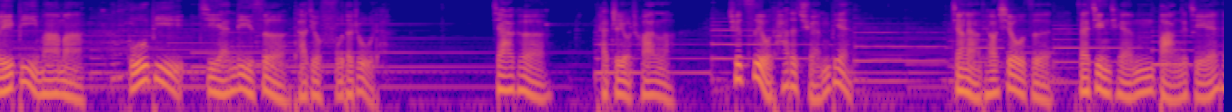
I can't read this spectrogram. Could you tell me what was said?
唯毕妈妈不必疾言厉色，他就扶得住他。夹克，他只有穿了，却自有他的权变。将两条袖子在颈前绑个结，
